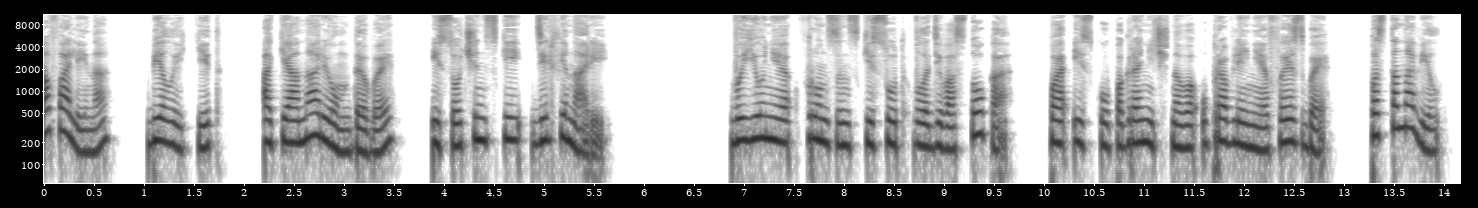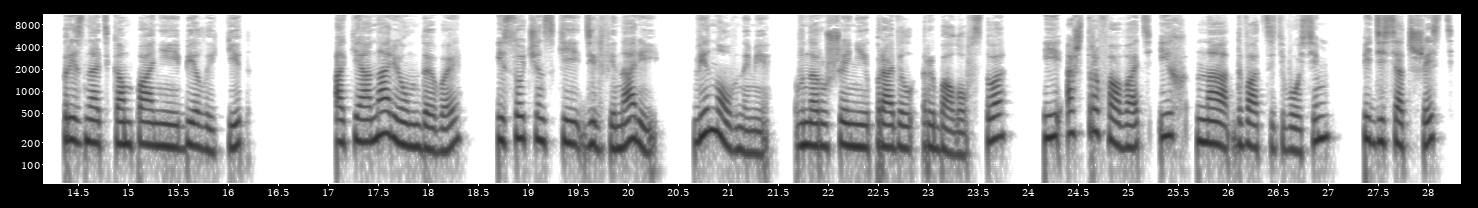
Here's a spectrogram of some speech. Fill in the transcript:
Афалина, Белый кит, Океанариум ДВ и Сочинский дельфинарий. В июне Фрунзенский суд Владивостока по иску пограничного управления ФСБ постановил признать компании «Белый кит», «Океанариум ДВ» и «Сочинский дельфинарий» виновными в нарушении правил рыболовства и оштрафовать их на 28, 56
